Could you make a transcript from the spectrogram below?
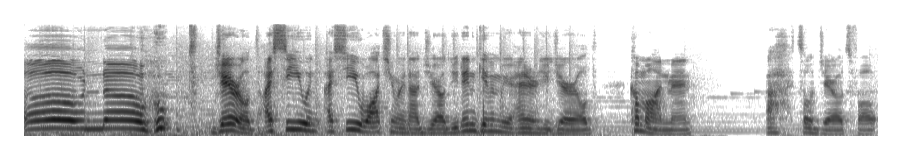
Oh no. Who- Gerald, I see you. In, I see you watching right now, Gerald. You didn't give him your energy, Gerald. Come on, man. Ah, it's all Gerald's fault.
